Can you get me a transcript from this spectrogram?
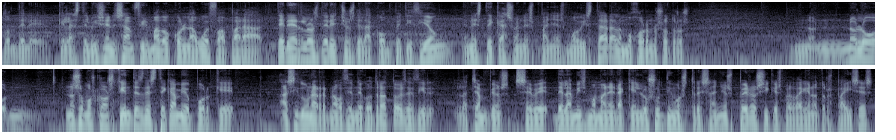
donde que las televisiones han firmado con la UEFA para tener los derechos de la competición. En este caso en España es Movistar. A lo mejor nosotros no, lo, no somos conscientes de este cambio porque ha sido una renovación de contrato, es decir, la Champions se ve de la misma manera que en los últimos tres años, pero sí que es verdad que en otros países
